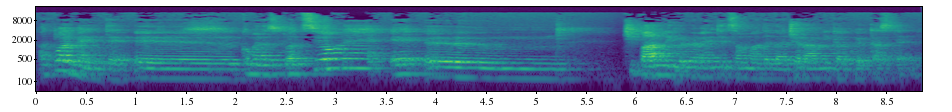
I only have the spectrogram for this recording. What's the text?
Attualmente eh, come la situazione e ehm, ci parli brevemente insomma, della ceramica qui a Castelli.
